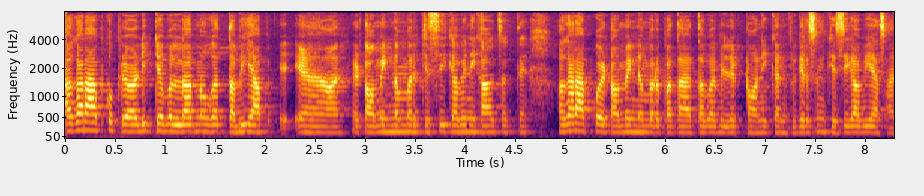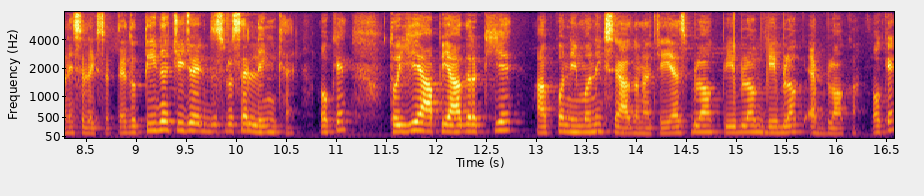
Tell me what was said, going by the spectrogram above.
अगर आपको प्रियोडिक टेबल लर्न होगा, तभी आप एटॉमिक नंबर किसी का भी निकाल सकते हैं। अगर आपको एटॉमिक नंबर पता है, तब आप इलेक्ट्रॉनिक कन्फिग्रेशन किसी का भी आसानी से लिख सकते हैं। तो तीनों चीज़ें एक दूसरे से लिंक है ओके तो ये आप याद रखिए आपको निमोनिक से याद होना चाहिए S block P block D block F block का ओके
